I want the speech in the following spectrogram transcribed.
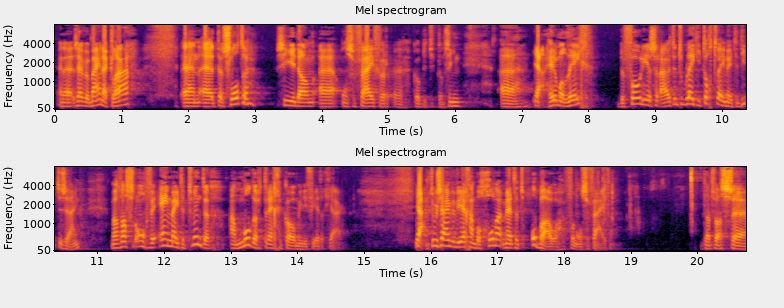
En uh, zijn we bijna klaar. En uh, tenslotte zie je dan onze vijver, ik hoop dat je het kan zien, ja, helemaal leeg. De folie is eruit en toen bleek hij toch twee meter diep te zijn. Maar was er ongeveer 1,20 meter aan modder terechtgekomen in die 40 jaar. Ja, toen zijn we weer gaan begonnen met het opbouwen van onze vijver. Dat was, uh,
